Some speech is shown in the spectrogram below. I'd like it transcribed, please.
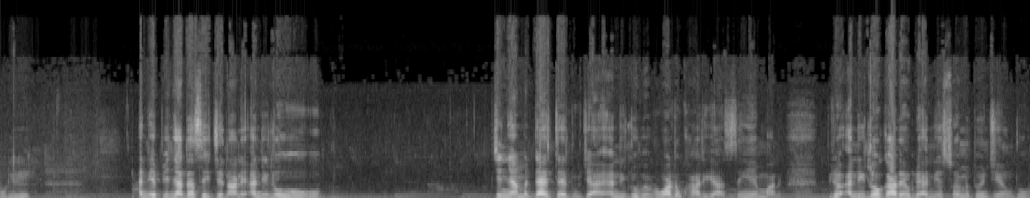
ဘူးလေအန်ဒီပညာတတ်စေချင်တာလေအန်ဒီလိုပညာမတတ်တဲ့လူကြရင်အန်ဒီလိုပဲဘဝဒုက္ခတွေကဆင်းရဲမှာလေပြီးတော့အန်ဒီလောကတွေကိုလည်းအန်ဒီဆွဲမသွင်းချင်ဘူးတို့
